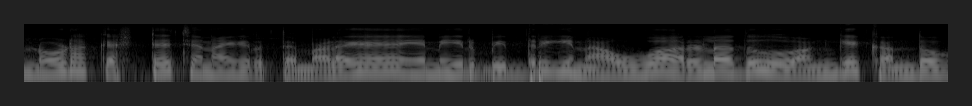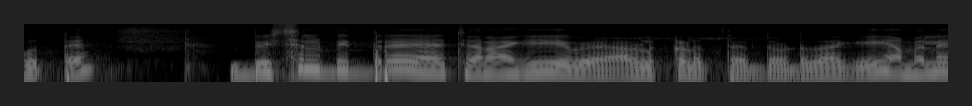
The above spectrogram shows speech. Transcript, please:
ನೋಡೋಕ್ಕಷ್ಟೇ ಚೆನ್ನಾಗಿರುತ್ತೆ. ಮಳೆ ನೀರು ಬಿದ್ರಿಗಿನ ಹೂವು ಅರಳೋದು ಹಂಗೆ ಕಂದೋಗುತ್ತೆ. ಬಿಸಿಲು ಬಿದ್ದರೆ ಚೆನ್ನಾಗಿ ಅರಳ್ಕೊಳುತ್ತೆ ದೊಡ್ಡದಾಗಿ. ಆಮೇಲೆ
